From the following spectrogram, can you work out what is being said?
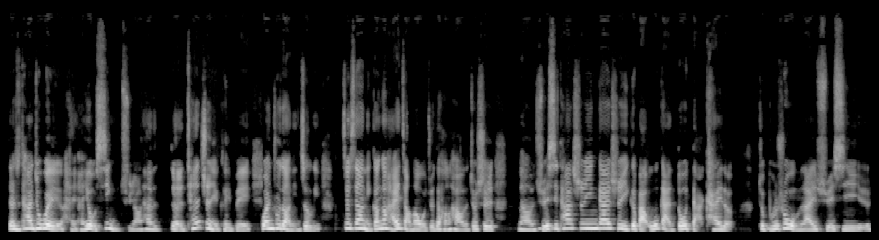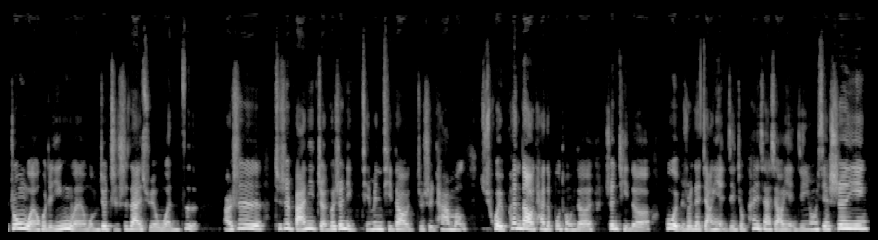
但是他就会很很有兴趣，然后他的的 attention 也可以被关注到你这里。就像你刚刚还讲到，我觉得很好的就是。那学习它是应该是一个把五感都打开的，就不是说我们来学习中文或者英文，我们就只是在学文字，而是就是把你整个身体前面提到，就是他们会碰到他的不同的身体的部位，比如说在讲眼睛，就碰一下小眼睛，用一些声音，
